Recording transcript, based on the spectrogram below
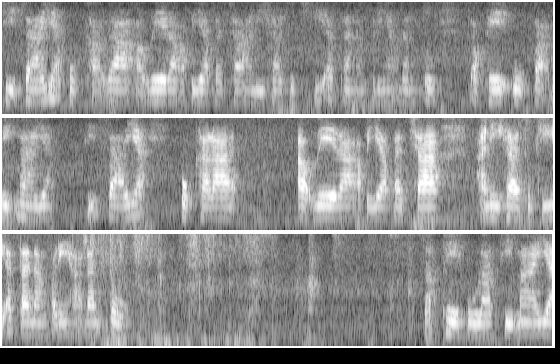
ทิสายะปุคราอเวราอภยาปัจจาอนิคาสุขีอัตตานังปริหารันตุสัพเพอุปริมายะทิสายะ ปุคลาอเวราอภยาปัชชาอานิคาสุขีอัตตานังปริหารันตุสัพเพปุรัติมายะ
